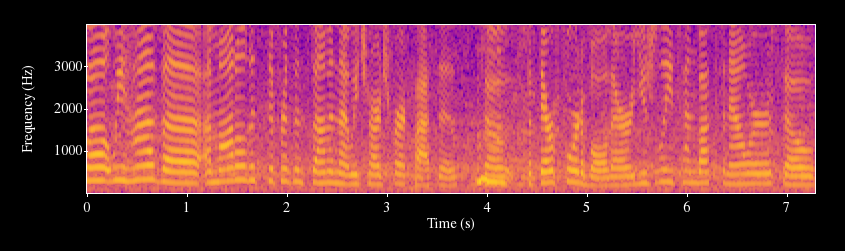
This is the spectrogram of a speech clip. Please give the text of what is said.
Well, we have a, a, model that's different than some in that we charge for our classes. So, mm-hmm. but they're affordable. They're usually ten bucks an hour. So,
